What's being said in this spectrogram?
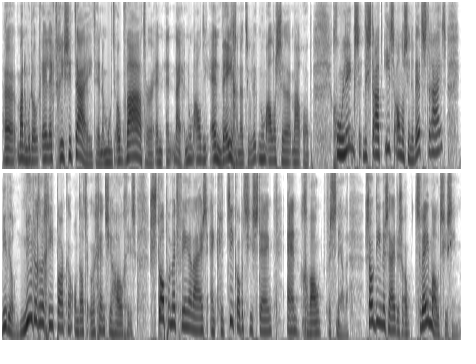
Eh, maar er moet ook elektriciteit en er moet ook water en, en, nou ja, noem al die, en wegen natuurlijk, noem alles eh, maar op. GroenLinks die staat iets anders in de wedstrijd. Die wil nu de regie pakken omdat de urgentie hoog is. Stoppen met vingerwijs en kritiek op het systeem en gewoon versnellen. Zo dienen zij dus ook twee moties in.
